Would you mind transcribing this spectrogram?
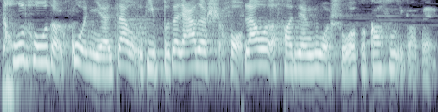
偷偷的过年在我弟不在家的时候来我的房间跟我说：“我告诉你，宝贝。”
